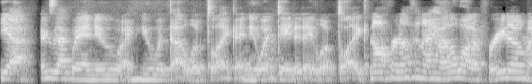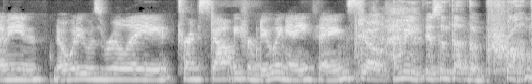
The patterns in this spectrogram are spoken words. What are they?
Yeah, exactly. I knew I knew what that looked like. I knew what day to day looked like. Not for nothing, I had a lot of freedom. I mean, nobody was really trying to stop me from doing anything. So I mean, isn't that the problem?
